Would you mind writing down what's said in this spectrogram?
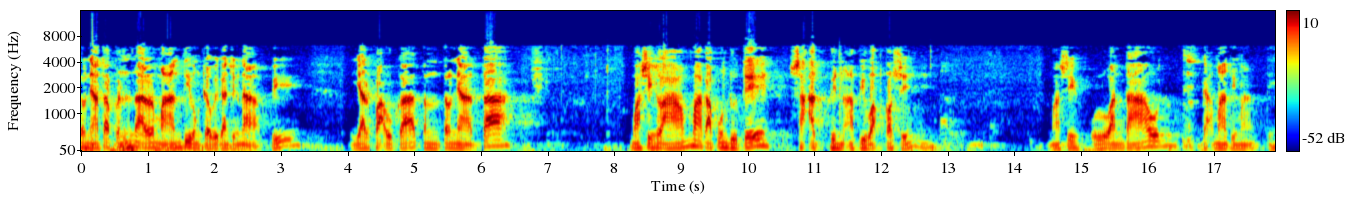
ternyata benar mandi wong dawuh Kanjeng Nabi. Yarfauka ternyata masih lama kapundute saat bin Abi Waqqas ini. Masih puluhan tahun enggak mati-mati.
